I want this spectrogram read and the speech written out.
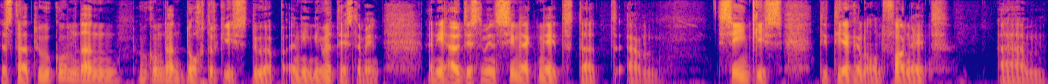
is dat hoekom dan hoekom dan dogtertjies doop in die Nuwe Testament? In die Ou Testament sien ek net dat ehm um, seentjies die teken ontvang het. Ehm um,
